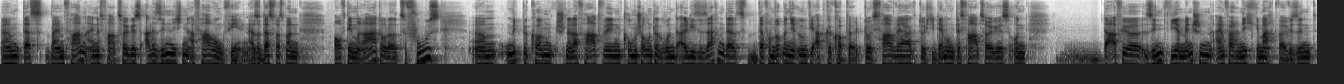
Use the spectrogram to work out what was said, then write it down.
ähm, dass beim Fahren eines Fahrzeuges alle sinnlichen Erfahrungen fehlen. Also das, was man auf dem Rad oder zu Fuß ähm, mitbekommt, schneller Fahrtwind, komischer Untergrund, all diese Sachen, das, davon wird man ja irgendwie abgekoppelt. Durchs Fahrwerk, durch die Dämmung des Fahrzeuges und dafür sind wir Menschen einfach nicht gemacht, weil wir sind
